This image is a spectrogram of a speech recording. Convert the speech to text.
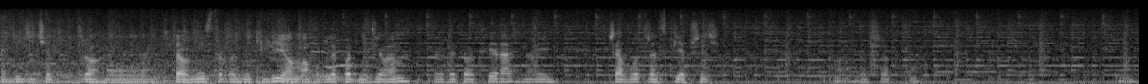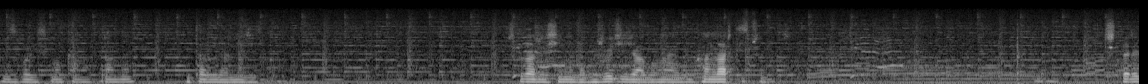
Jak widzicie trochę te ogniste woźniki biją, a w ogóle pod nie wziąłem, żeby to otwierać, no i trzeba było teraz pieprzyć do środka. Zwoi smoka na planę i ta ruda miedzi. Szkoda, że się nie da wyrzucić albo nawet do handlarki sprzedać. 4,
